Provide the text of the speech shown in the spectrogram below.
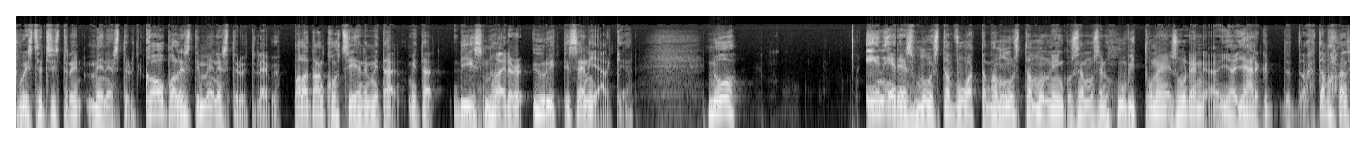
Twisted Sisterin menestynyt, kaupallisesti menestynyt levy. Palataan kohta siihen, mitä, mitä Dee Snyder yritti sen jälkeen. No, en edes muista vuotta. Mä muistan mun niinku semmoisen huvittuneisuuden ja järky... Tavallaan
